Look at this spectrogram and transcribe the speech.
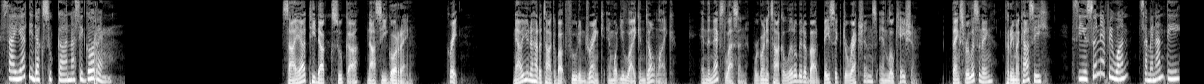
Saya tidak suka nasi goreng. Saya tidak suka nasi goreng. Great. Now you know how to talk about food and drink and what you like and don't like. In the next lesson, we're going to talk a little bit about basic directions and location. Thanks for listening. Terima kasih. See you soon everyone. Sampai nanti.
